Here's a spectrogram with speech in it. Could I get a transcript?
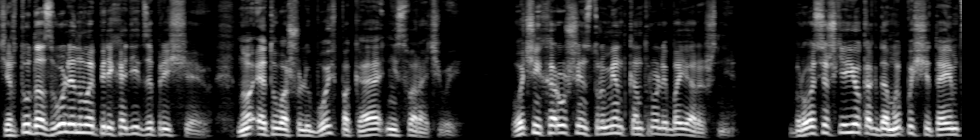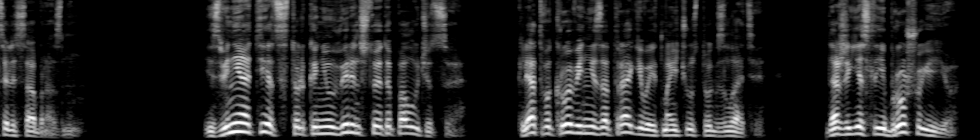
Черту дозволенного переходить запрещаю, но эту вашу любовь пока не сворачивай. Очень хороший инструмент контроля боярышни. Бросишь ее, когда мы посчитаем целесообразным. «Извини, отец, только не уверен, что это получится. Клятва крови не затрагивает мои чувства к Злате. Даже если и брошу ее,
